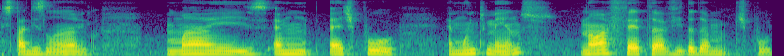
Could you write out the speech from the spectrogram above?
Estado Islâmico, mas é, é tipo é muito menos, não afeta a vida da tipo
